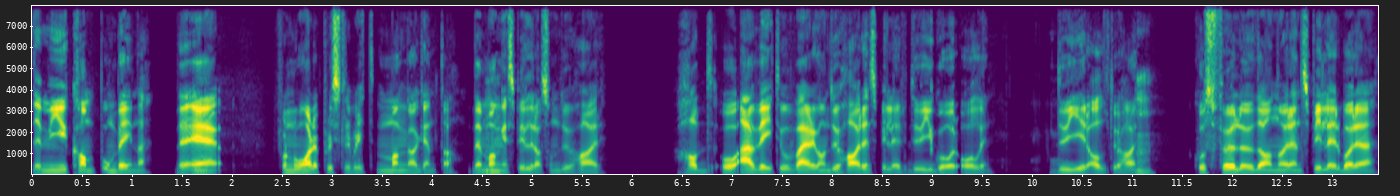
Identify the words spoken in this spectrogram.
Det er mye kamp om beinet. Det er, For nå har det plutselig blitt mange agenter. Det er Mm. mange spillere som du har hatt, og jeg vet jo hver gang du har en spiller, du går all in. Du gir alt du har. Mm. Hvordan føler du da når en spiller bare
